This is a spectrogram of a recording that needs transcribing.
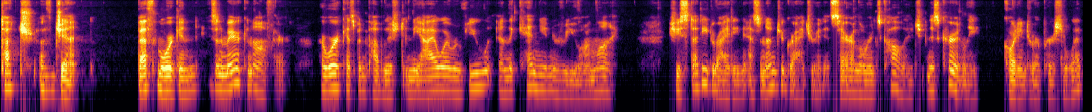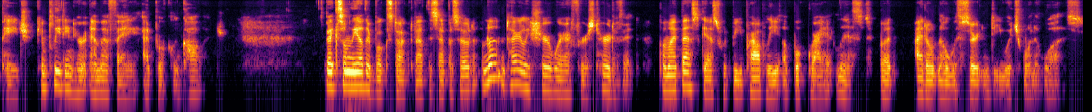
Touch of Jen. Beth Morgan is an American author. Her work has been published in the Iowa Review and the Kenyon Review Online. She studied writing as an undergraduate at Sarah Lawrence College and is currently, according to her personal webpage, completing her MFA at Brooklyn College. Like some of the other books talked about this episode, I'm not entirely sure where I first heard of it, but my best guess would be probably a Book Riot list, but I don't know with certainty which one it was.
